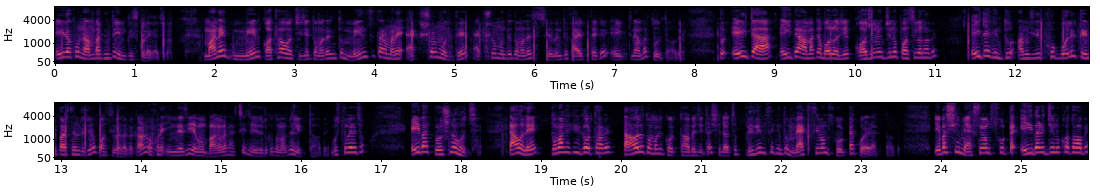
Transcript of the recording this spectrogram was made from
এইরকম নাম্বার কিন্তু ইনক্রিজ করে গেছে। মানে মেন কথা হচ্ছে যে তোমাদের কিন্তু মেন্সে তার মানে একশোর মধ্যে একশোর মধ্যে তোমাদের সেভেন্টি ফাইভ থেকে এইটটি নাম্বার তুলতে হবে। তো এইটা এইটা আমাকে বলো যে কজনের জন্য পসিবল হবে? এইটা কিন্তু আমি যদি খুব বলি টেন পার্সেন্টের জন্য পসিবল হবে। কারণ ওখানে ইংরেজি এবং বাংলা থাকছে, যে দুটো তোমাকে লিখতে হবে। বুঝতে পেরেছ? এইবার প্রশ্ন হচ্ছে, তাহলে তোমাকে কি করতে হবে? তাহলে তোমাকে করতে হবে যেটা, সেটা হচ্ছে প্রিলিমসে কিন্তু ম্যাক্সিমাম স্কোরটা করে রাখতে হবে। এবার সেই ম্যাক্সিমাম স্কোরটা এইবারের জন্য কত হবে?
